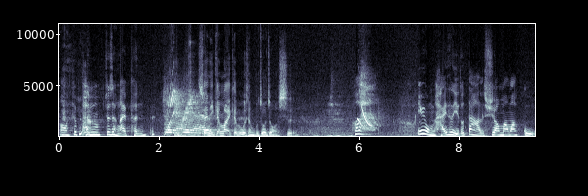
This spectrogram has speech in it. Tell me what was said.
哦，就喷，就是很爱喷。所以你跟麦克为什么不做这种事？啊，因为我们孩子也都大了，需要妈妈顾。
